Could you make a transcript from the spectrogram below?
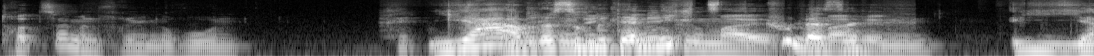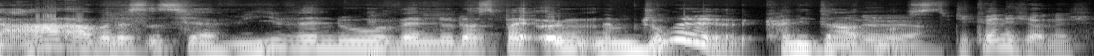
trotzdem in Frieden ruhen. Ja, Und aber die- das ist doch mit der nichts mal zu tun. Immerhin. ja, aber das ist ja wie, wenn du, wenn du das bei irgendeinem Dschungelkandidaten Nö, machst. die kenne ich ja nicht.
